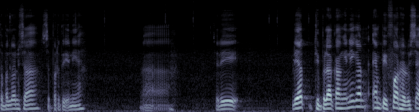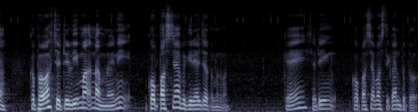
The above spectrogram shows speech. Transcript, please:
teman-teman bisa seperti ini ya. Nah, jadi lihat di belakang ini kan MP4 harusnya. Ke bawah jadi 56. Nah, ini kopasnya begini aja, teman-teman. Oke, jadi kopasnya pastikan betul.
